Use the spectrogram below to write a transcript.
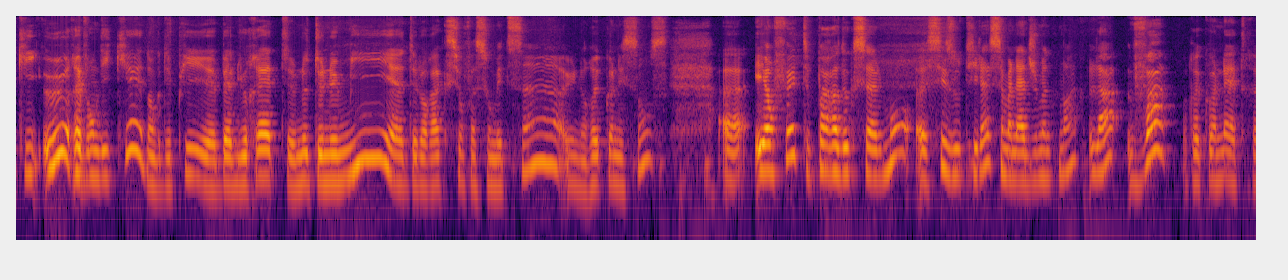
qui, eux, revendiquaient, donc depuis belle lurette, une autonomie de leur action face aux médecins, une reconnaissance. et en fait, paradoxalement, ces outils-là, ce management-là, va reconnaître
